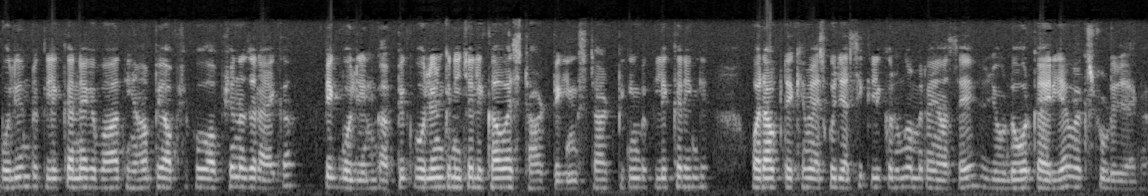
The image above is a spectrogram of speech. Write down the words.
बोलियन पे क्लिक करने के बाद यहाँ पे आपको ऑप्शन नज़र आएगा पिक बोलियन का। पिक बोलियन के नीचे लिखा हुआ है स्टार्ट पिकिंग स्टार्ट पिकिंग पर क्लिक करेंगे। और आप देखें, मैं इसको जैसे क्लिक करूँगा, मेरा यहाँ से जो डोर का एरिया है, वो एक्सट्रूड हो जाएगा।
